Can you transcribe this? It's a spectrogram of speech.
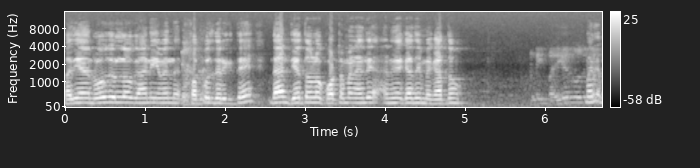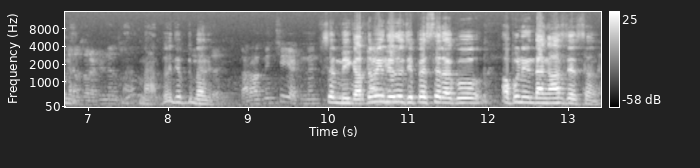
పదిహేను రోజుల్లో కానీ ఏమైనా తప్పులు జరిగితే దాని జీతంలో కొట్టమని అనేది అనే కదా మీకు అర్థం మరి పడుతుందా సార్ అటెండెన్స్ నా అర్థం చెప్తున్నాను తర్వాత నుంచి అటెండెన్స్ సార్ మీకు అర్థమైంది ఏదో చెప్పేస్తే నాకు అప్పుడు నేను దానికి ఆన్సర్ చేస్తాను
